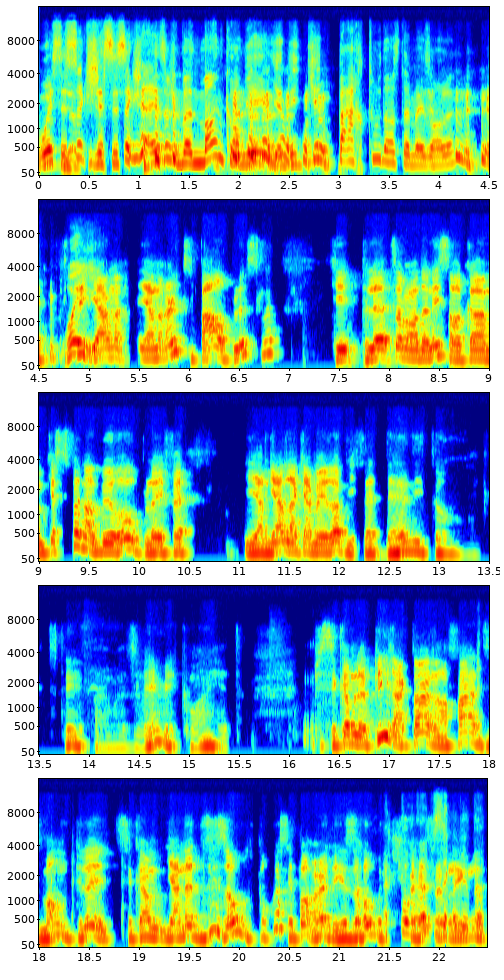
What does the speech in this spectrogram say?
Oui, c'est ça, que ça que j'allais dire. Je me demande combien. Il y a des kids partout dans cette maison-là. oui. Il y, en a, il y en a un qui parle plus. Là, qui, puis là, à un moment donné, ils sont comme Qu'est-ce que tu fais dans le bureau? Puis là, il fait Il regarde la caméra, puis il fait Stephen was very quiet. Puis c'est comme le pire acteur enfant du monde. Puis là, c'est comme, il y en a dix autres. Pourquoi c'est pas un des autres qui Pourquoi fait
